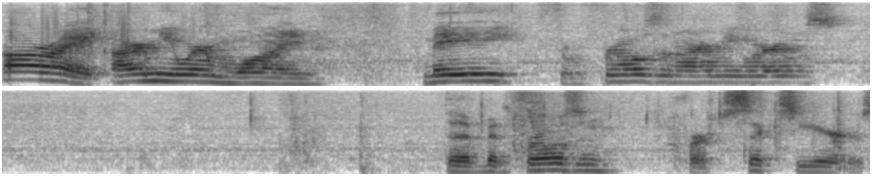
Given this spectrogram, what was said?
Alright, army worm wine. Made from frozen army worms that have been frozen for six years.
